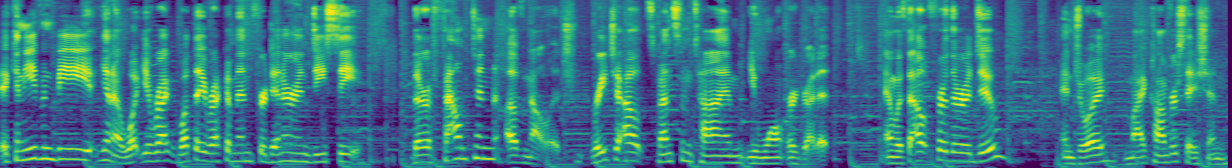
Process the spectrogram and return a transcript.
It can even be, you know, what you rec- what they recommend for dinner in DC. They're a fountain of knowledge. Reach out, spend some time, you won't regret it. And without further ado, enjoy my conversation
